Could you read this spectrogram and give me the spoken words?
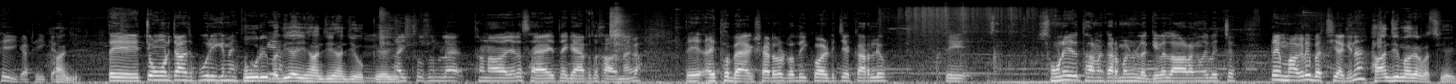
ਠੀਕ ਹੈ ਠੀਕ ਹੈ ਹਾਂਜੀ। ਤੇ ਚੋਣ ਚਾਂਚ ਪੂਰੀ ਕਿਵੇਂ? ਪੂਰੀ ਵਧੀਆ ਜੀ ਹਾਂਜੀ ਹਾਂਜੀ ਓਕੇ ਆ ਜੀ। ਇੱਥੋਂ ਤੁਹਾਨੂੰ ਲੈ ਥਣਾ ਦਾ ਜਿਹੜਾ ਸਾਈਜ਼ ਤੇ ਗੈਪ ਦਿਖਾ ਦੇਣਾਗਾ ਤੇ ਇੱਥੋਂ ਬੈਕ ਸਾਈਡ ਤੋਂ ਦੀ ਕੁਆਲਿਟੀ ਚੈੱਕ ਕਰ ਲਿਓ। ਤੇ ਸੋਹਣੇ ਜਿਹੇ ਥਣ ਕਰਮਲ ਨੂੰ ਲੱਗੇ ਵੇ ਲਾਲ ਰੰਗ ਦੇ ਵਿੱਚ। ਤੇ ਮਗਰੇ ਬੱਚੀ ਆ ਗਈ ਨਾ? ਹਾਂਜੀ ਮਗਰ ਬੱਸੀ ਆ ਜੀ।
